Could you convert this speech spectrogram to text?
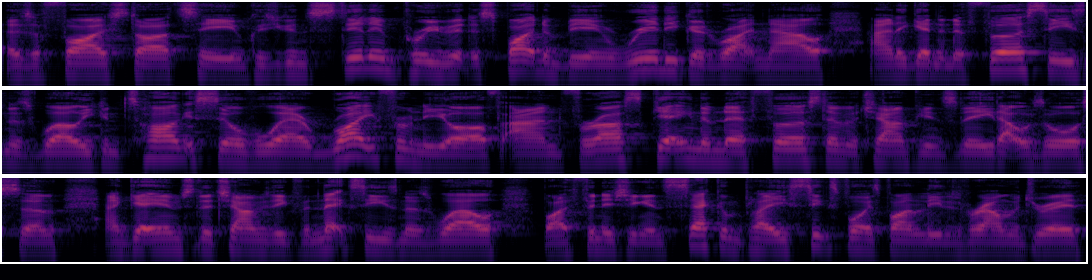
as a five-star team because you can still improve it despite them being really good right now. And again, in the first season as well, you can target silverware right from the off, and for us, getting them their first ever Champions League, that was awesome, and getting them to the Champions League for next season as well by finishing in second place, six points behind leaders Real Madrid.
